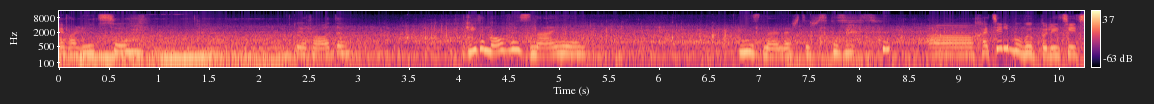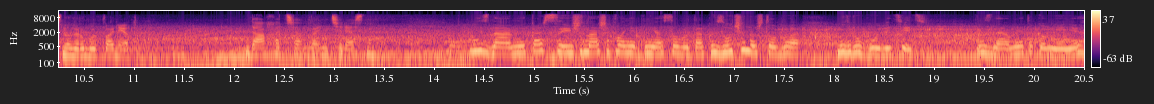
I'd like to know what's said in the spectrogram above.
Эволюцию. Природа. Какие-то новые знания. Не знаю даже, что сказать. А, хотели бы вы полететь на другую планету? Да, хотела бы, интересно. Не знаю, мне кажется, еще наша планета не особо так изучена, чтобы на другую лететь. Не знаю, у меня такое мнение.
